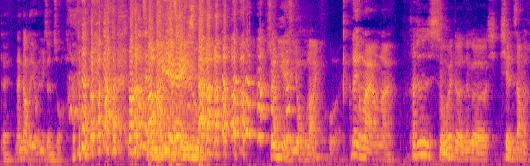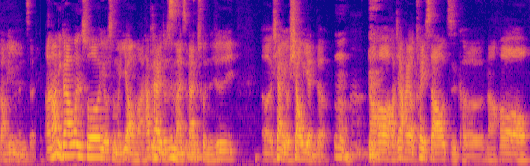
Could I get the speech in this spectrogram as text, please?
对，南港的永裕诊所，帮帮忙业配一下，所以你也是用 Line 过来，那用来用来，它就是所谓的那个线上的防疫门诊啊。然后你刚刚问说有什么药嘛？他开的都是蛮单纯的，就是呃，像有消炎的，嗯，嗯，然后好像还有退烧、止咳，然后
